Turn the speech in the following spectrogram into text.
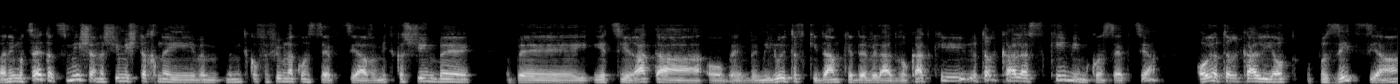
ואני מוצא את עצמי שאנשים משתכנעים ומתכופפים לקונספציה ומתקשים ב, ביצירת ה... או במילוי תפקידם כדבל האדבוקט, כי יותר קל להסכים עם קונספציה, או יותר קל להיות אופוזיציה,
